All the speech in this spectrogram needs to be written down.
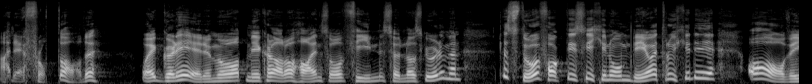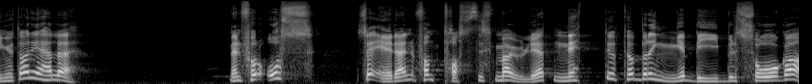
Nei, det er flott å ha det. Og jeg gleder meg over at vi klarer å ha en så fin søndagsskole. Men det står faktisk ikke noe om det, og jeg tror ikke det er avhengig av det heller. Men for oss så er det en fantastisk mulighet nettopp til å bringe bibelsoga,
